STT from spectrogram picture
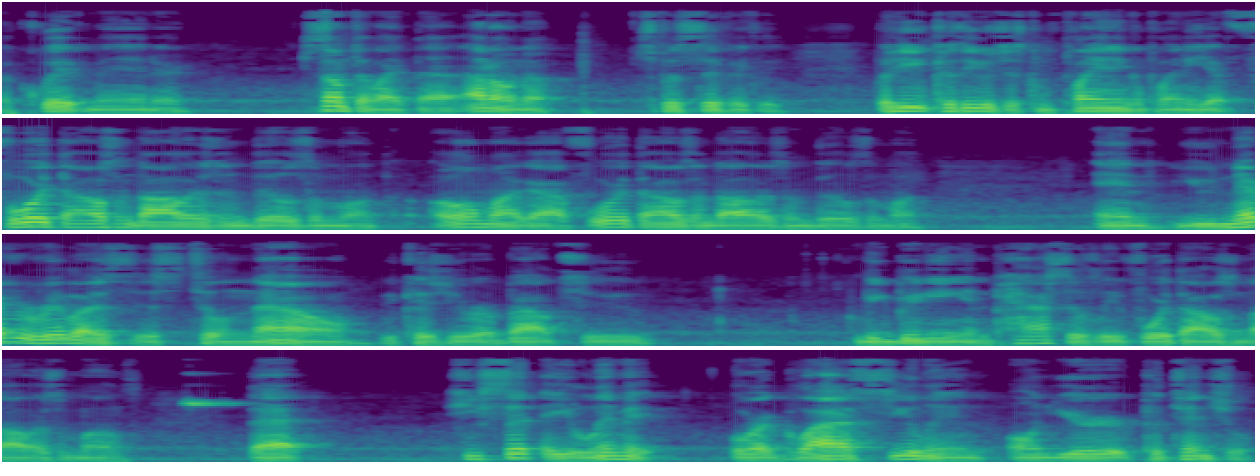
equipment or something like that. I don't know specifically. But he, because he was just complaining, complaining. He had $4,000 in bills a month. Oh my God, $4,000 in bills a month. And you never realize this till now because you're about to be bringing in passively $4,000 a month that he set a limit or a glass ceiling on your potential,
